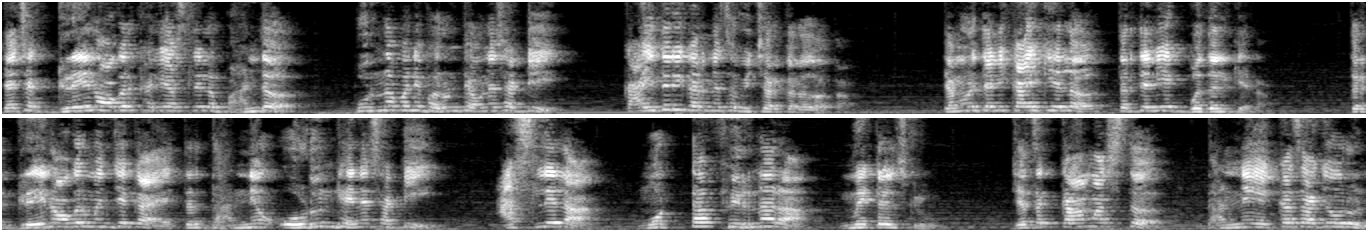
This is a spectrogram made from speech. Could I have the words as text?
त्याच्या ग्रेन ऑगर खाली असलेलं भांड पूर्णपणे भरून ठेवण्यासाठी काहीतरी करण्याचा विचार करत होता. त्यामुळे त्यांनी काय केलं? तर त्यांनी एक बदल केला. तर ग्रेन ऑगर म्हणजे काय? तर धान्य ओढून घेण्यासाठी असलेला मोठा फिरणारा मेटल स्क्रू ज्याचं काम असतं धान्य एका जागेवरून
